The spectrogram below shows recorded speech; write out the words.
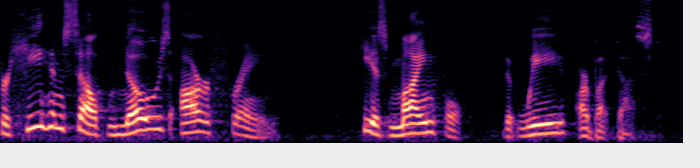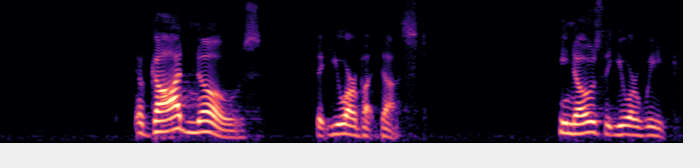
For he himself knows our frame. He is mindful that we are but dust. Know, God knows that you are but dust. He knows that you are weak.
